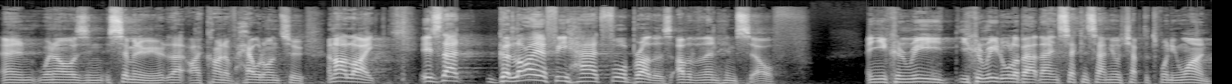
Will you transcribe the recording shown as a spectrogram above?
and when I was in seminary that I kind of held on to and I liked is that Goliath he had four brothers other than himself. And you can read you can read all about that in 2 Samuel chapter 21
